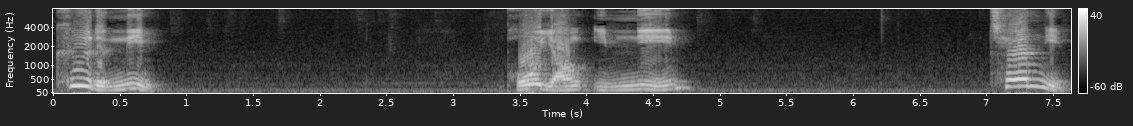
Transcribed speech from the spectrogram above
크르님, 보영임님, 채연님,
